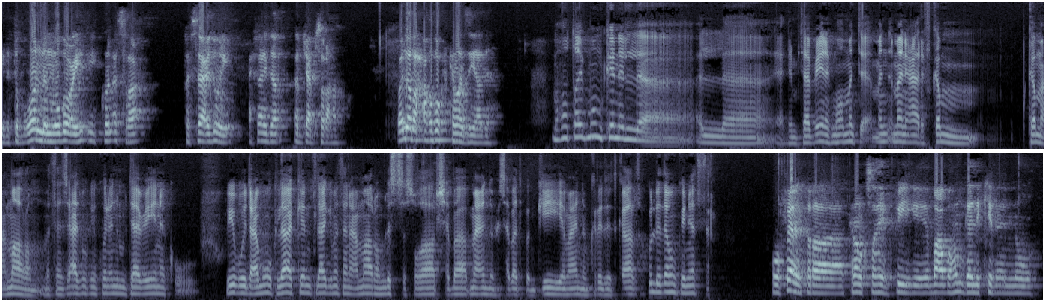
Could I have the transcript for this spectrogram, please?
إذا تبغون الموضوع يكون أسرع فساعدوني عشان أقدر أرجع بسرعة ولا راح اخذ وقت كمان زيادة. ما هو طيب ممكن ال ال يعني متابعينك ما هو ما انت ما- ماني عارف كم كم أعمارهم. مثلا ساعات ممكن يكون عندهم متابعينك و... ويبغوا يدعموك لكن تلاقي مثلا أعمارهم لسه صغار شباب ما عندهم حسابات بنكية ما عندهم credit card كل ذا ممكن يأثر. هو فعلا ترى كلامك صحيح. في بعضهم قال لي كذا إنه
